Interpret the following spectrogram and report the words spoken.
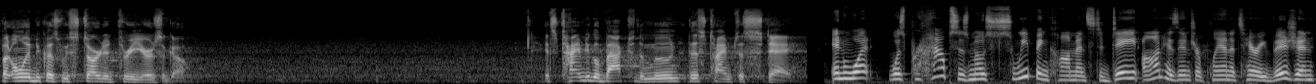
but only because we started three years ago. It's time to go back to the moon, this time to stay. In what was perhaps his most sweeping comments to date on his interplanetary vision,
